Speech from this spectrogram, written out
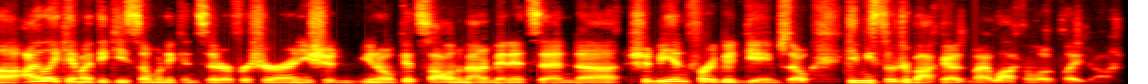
uh, I like him. I think he's someone to consider for sure. And he should, you know, get solid amount of minutes and uh, should be in for a good game. So give me Serge Ibaka as my lock and load play, Josh.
